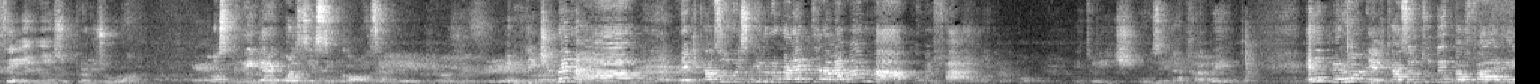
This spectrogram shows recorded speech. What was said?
segni su per giù può scrivere qualsiasi cosa. E lui dice beh ma nel caso vuoi scrivere una lettera alla mamma come fai? e tu dici usi l'alfabeto. Eh però nel caso tu debba fare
